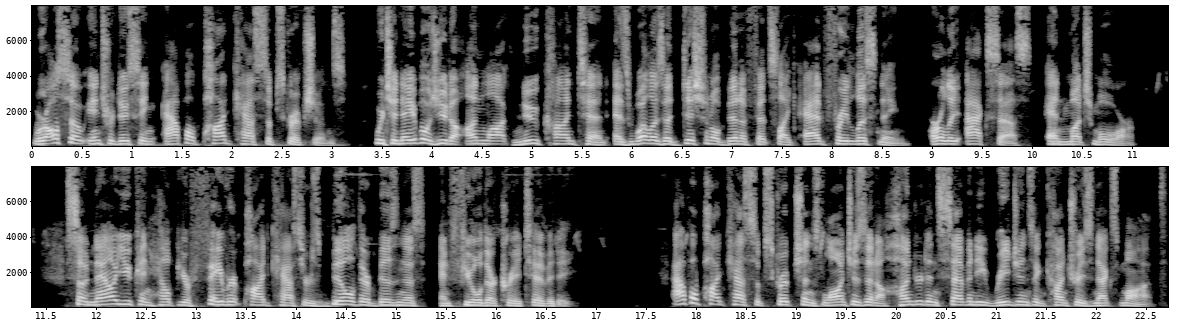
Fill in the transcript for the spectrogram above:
We're also introducing Apple podcast subscriptions, which enables you to unlock new content as well as additional benefits like ad-free listening, early access, and much more. So now you can help your favorite podcasters build their business and fuel their creativity. Apple Podcast subscriptions launches in 170 regions and countries next month.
